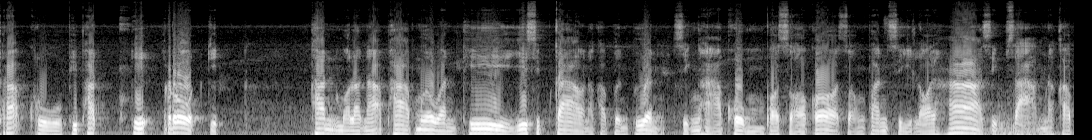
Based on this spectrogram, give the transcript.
พระครูพิพัฒนิโรธกิจ ท่านมรณภาพเมื่อวันที่ 29 นะครับ เพื่อนๆ สิงหาคม พศ ก็ 2453 นะครับ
